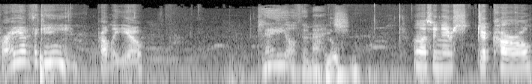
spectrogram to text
prey of the game? Probably you. Play of the match. Nope. Unless your name's Jacarl.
